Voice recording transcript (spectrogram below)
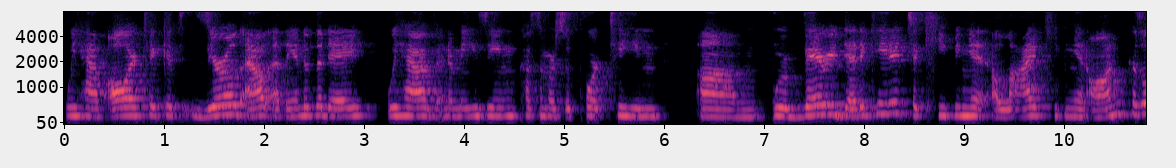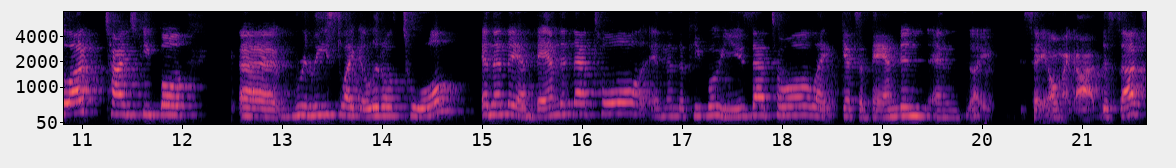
We have all our tickets zeroed out at the end of the day. We have an amazing customer support team. Um, we're very dedicated to keeping it alive, keeping it on, because a lot of times people uh, release like a little tool and then they abandon that tool and then the people who use that tool like gets abandoned and like say oh my god this sucks.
